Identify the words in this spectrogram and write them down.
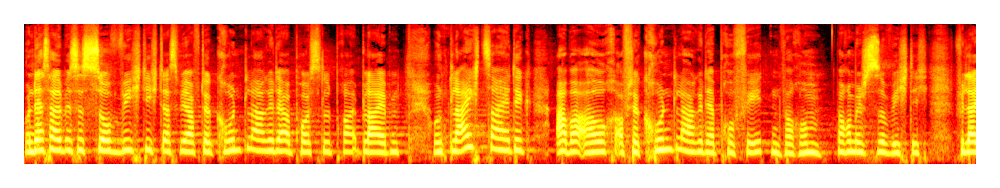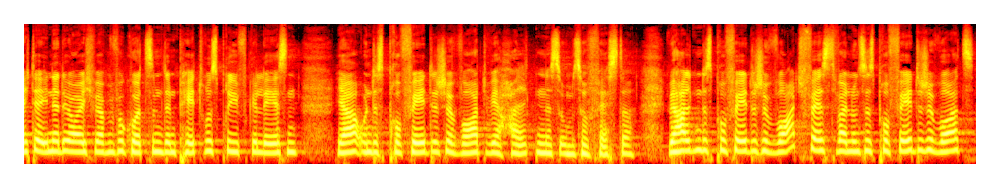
Und deshalb ist es so wichtig, dass wir auf der Grundlage der Apostel bleiben und gleichzeitig aber auch auf der Grundlage der Propheten. Warum? Warum ist es so wichtig? Vielleicht erinnert Erinnert ihr euch, wir haben vor kurzem den Petrusbrief gelesen, ja, und das prophetische Wort, wir halten es umso fester. Wir halten das prophetische Wort fest, weil uns das prophetische Wort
